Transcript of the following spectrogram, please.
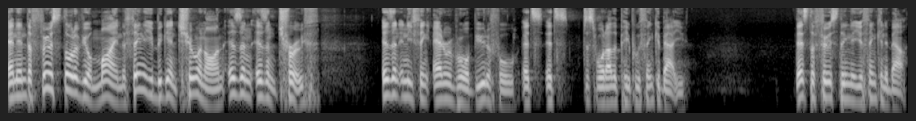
And then the first thought of your mind, the thing that you begin chewing on isn't isn't truth, isn't anything admirable or beautiful. It's it's just what other people think about you. That's the first thing that you're thinking about.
